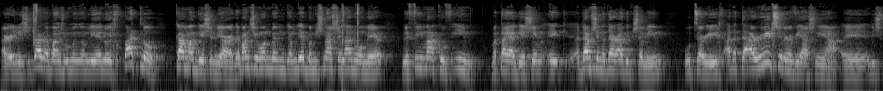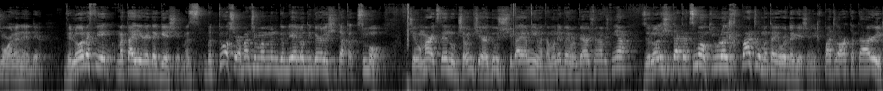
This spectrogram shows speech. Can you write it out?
הרי לשיטת רבן שמעון בן גמליאל לא אכפת לו כמה גשם ירד. רבן שמעון בן גמליאל במשנה שלנו אומר, לפי מה קובעים מתי הגשם, אה, אדם שנדר עד הגשמים, הוא צריך עד התאריך של רביעה שנייה אה, לשמור על הנדר. ולא לפי מתי ירד הגשם. אז בטוח שרבן שמעון בן גמליאל לא דיבר לשיטת עצמו. כשהוא אמר אצלנו גשמים שירדו שבעה ימים אתה מונה בהם רביעה ראשונה ושנייה זה לא לשיטת עצמו כי הוא לא אכפת לו מתי יורד הגשם אכפת לו רק התאריך.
